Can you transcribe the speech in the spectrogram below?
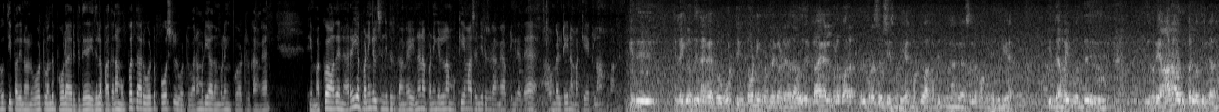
நூற்றி பதினொன்று ஓட்டு வந்து போலாக இருக்குது. இதில் பார்த்தோன்னா முப்பத்தாறு ஓட்டு போஸ்டல் ஓட்டு வர முடியாதவங்களும் இங்கே போட்டிருக்காங்க. மக்கா வந்து நிறைய பணிகள் செஞ்சுட்டு இருக்காங்க என்னென்ன பணிகள்லாம் முக்கியமாக செஞ்சுட்டு இருக்காங்க அப்படிங்கிறத அவங்கள்ட்டையும் நம்ம கேட்கலாம். வாங்க. இது இன்றைக்கி வந்து நாங்கள் இப்போ ஓட்டிங் கவுண்டிங் பண்ணுறதுக்கான அதாவது காயல் மலபார் விழுப்புரம் அசோசியேஷனுடைய மக்குவா அப்படின்னு நாங்கள் செல்லமாக கொள்ளக்கூடிய இந்த அமைப்பு வந்து இதனுடைய ஆறாவது பருவத்திற்கான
